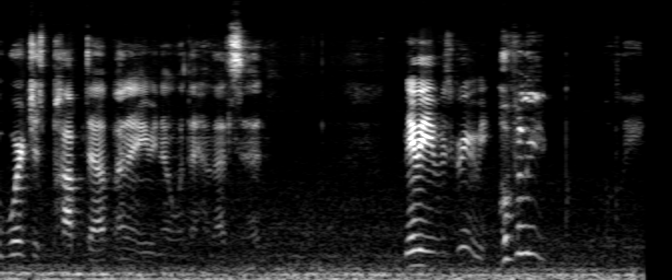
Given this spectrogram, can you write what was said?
A word just popped up. I don't even know what the hell that said. Maybe it was agreeing with me. Hopefully. Hopefully.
